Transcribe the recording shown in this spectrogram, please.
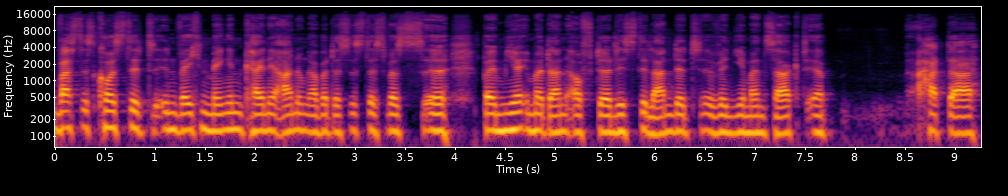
was das kostet, in welchen Mengen, keine Ahnung, aber das ist das, was äh, bei mir immer dann auf der Liste landet, äh, wenn jemand sagt, er hat da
